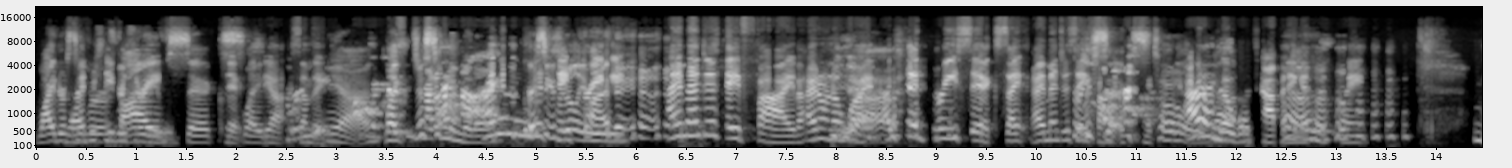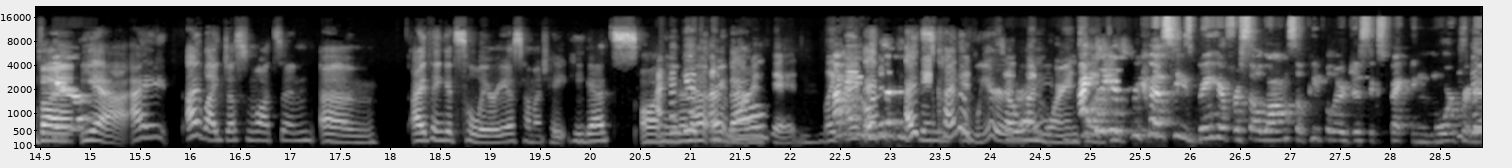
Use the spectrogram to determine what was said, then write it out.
wide receiver, Wide receiver five, six, Six, like yeah, something. yeah, Oh, like just in the middle. high. I didn't mean to Chrissy's say really three. high. I meant to say five. I don't know why. I said three six. I, I meant to say Three, five. six, totally. I don't yeah. know what's happening at this Uh-huh. point. but yeah. I I like Justin Watson. Um, I think it's hilarious how much hate he gets on I the internet it's right now. unwarranted. Like I I, mean, honestly it's- it's kinda weird, So right? unwarranted. I think it's because he's been here for so long, so people are just expecting more He's been here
